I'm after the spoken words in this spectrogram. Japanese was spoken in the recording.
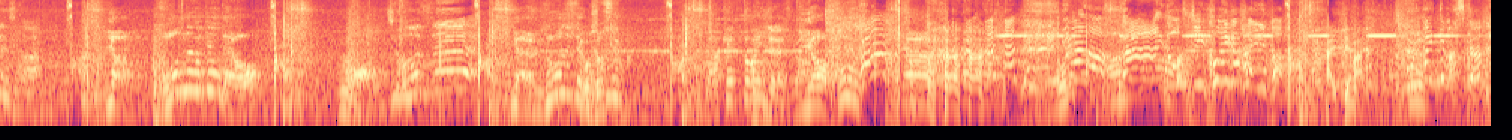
いですか？いやこんな打てんだよ。上手。いや上手で上手ラケットがいいんじゃないですか？いやそうです。今のわー惜しい。声が入れば。入ってます。入ってますか？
